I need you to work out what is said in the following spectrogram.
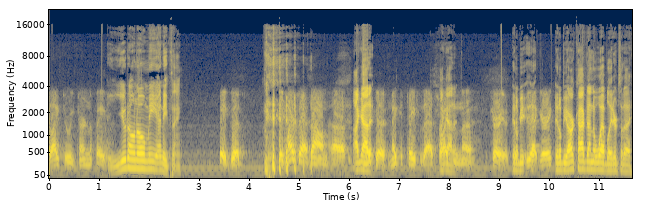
like to return the favor. You don't owe me anything. Hey, good. hey, mark that down. Uh, I got make A, make a tape of that so I I, got can uh, carry it. It'll be do that, Gary. It'll be archived on the web later today.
